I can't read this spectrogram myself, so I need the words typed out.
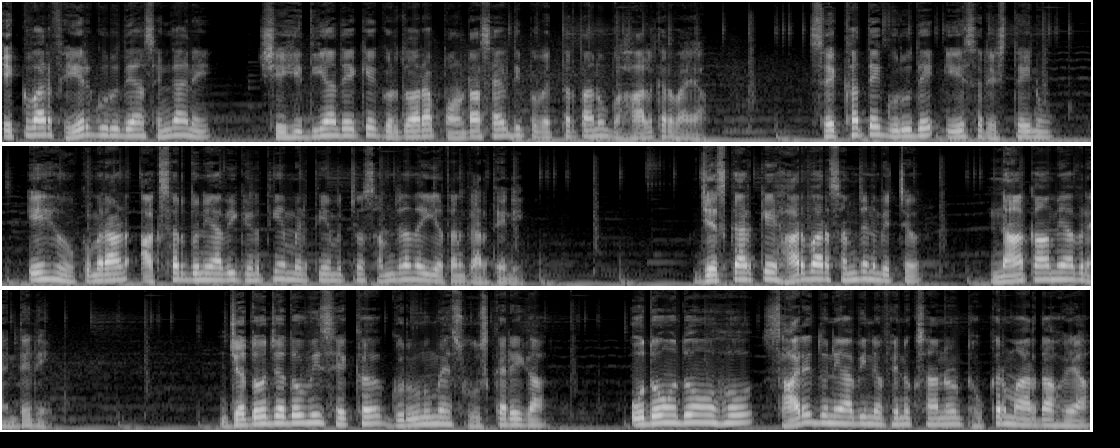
ਇੱਕ ਵਾਰ ਫੇਰ ਗੁਰੂ ਦੇਆਂ ਸਿੰਘਾਂ ਨੇ ਸ਼ਹੀਦੀਆਂ ਦੇ ਕੇ ਗੁਰਦੁਆਰਾ ਪੌਂਡਾ ਸਾਹਿਬ ਦੀ ਪਵਿੱਤਰਤਾ ਨੂੰ ਬਹਾਲ ਕਰਵਾਇਆ। ਸਿੱਖ ਅਤੇ ਗੁਰੂ ਦੇ ਇਸ ਰਿਸ਼ਤੇ ਨੂੰ ਇਹ ਹੁਕਮਰਾਨ ਅਕਸਰ ਦੁਨਿਆਵੀ ਗਿਣਤੀਆਂ ਮਿਣਤੀਆਂ ਵਿੱਚੋਂ ਸਮਝਣ ਦਾ ਯਤਨ ਕਰਦੇ ਨੇ। ਜਿਸ ਕਰਕੇ ਹਰ ਵਾਰ ਸਮਝਣ ਵਿੱਚ ਨਾਕਾਮਯਾਬ ਰਹਿੰਦੇ ਨੇ। ਜਦੋਂ ਜਦੋਂ ਵੀ ਸਿੱਖ ਗੁਰੂ ਨੂੰ ਮਹਿਸੂਸ ਕਰੇਗਾ, ਉਦੋਂ ਉਦੋਂ ਉਹ ਸਾਰੇ ਦੁਨਿਆਵੀ ਨਫੇ ਨੁਕਸਾਨਾਂ ਨੂੰ ਠੋਕਰ ਮਾਰਦਾ ਹੋਇਆ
